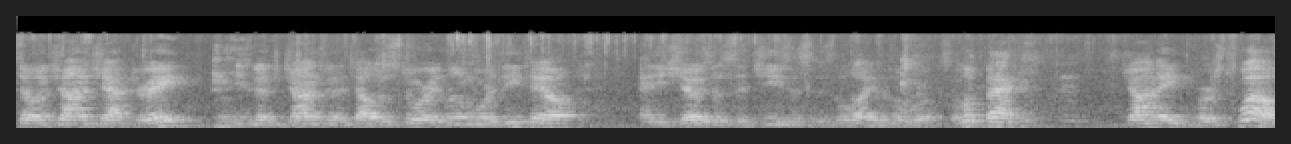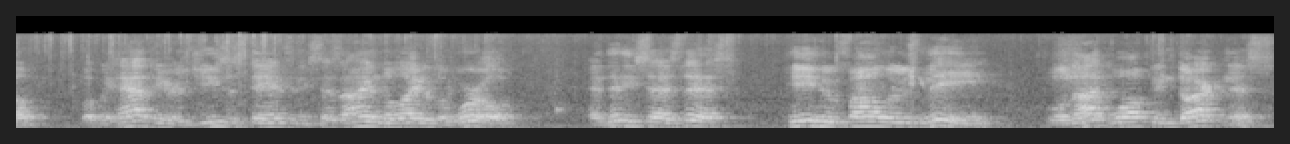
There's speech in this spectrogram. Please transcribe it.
So in John chapter 8, he's going to, John's going to tell the story in a little more detail, and he shows us that Jesus is the light of the world. So look back at John 8 and verse 12. What we have here is Jesus stands and he says, I am the light of the world. And then he says this, He who follows me will not walk in darkness,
